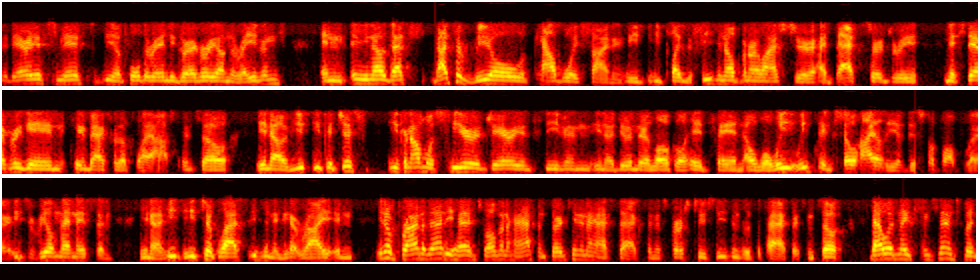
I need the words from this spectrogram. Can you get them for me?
Za'Darius Smith, you know, pulled a Randy Gregory on the Ravens. And, and, you know that's that's a real Cowboy signing. He he played the season opener last year, had back surgery, missed every game, came back for the playoffs, and so you know, you, you could just you can almost hear Jerry and Stephen, you know, doing their local hit saying, "Oh well, we we think so highly of this football player. He's a real menace, and you know, he he took last season to get right, and you know, prior to that, he had 12 and a half and 13 and a half sacks in his first two seasons with the Packers, and so that would make some sense. But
